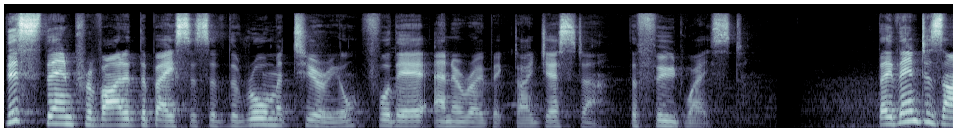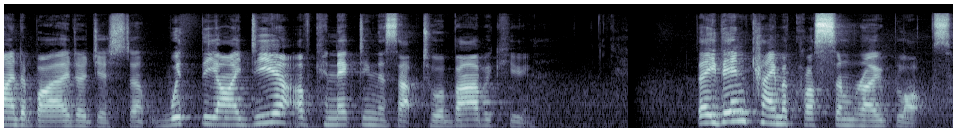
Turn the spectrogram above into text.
This then provided the basis of the raw material for their anaerobic digester, the food waste. They then designed a biodigester with the idea of connecting this up to a barbecue. They then came across some roadblocks.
